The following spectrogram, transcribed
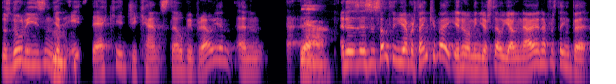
there's no reason in Mhm. eighth decade you can't still be brilliant. And Yeah. and is, is it something you ever think about? You know, I mean, you're still young now and everything, but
